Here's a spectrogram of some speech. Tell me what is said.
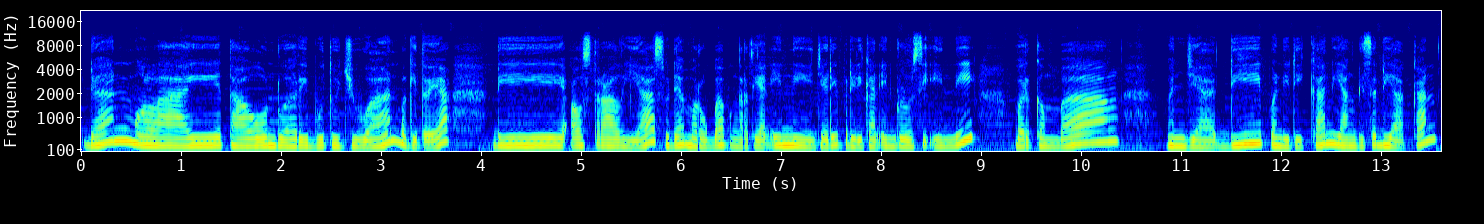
Dan mulai tahun 2007-an begitu ya, di Australia sudah merubah pengertian ini. Jadi pendidikan inklusi ini berkembang menjadi pendidikan yang disediakan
